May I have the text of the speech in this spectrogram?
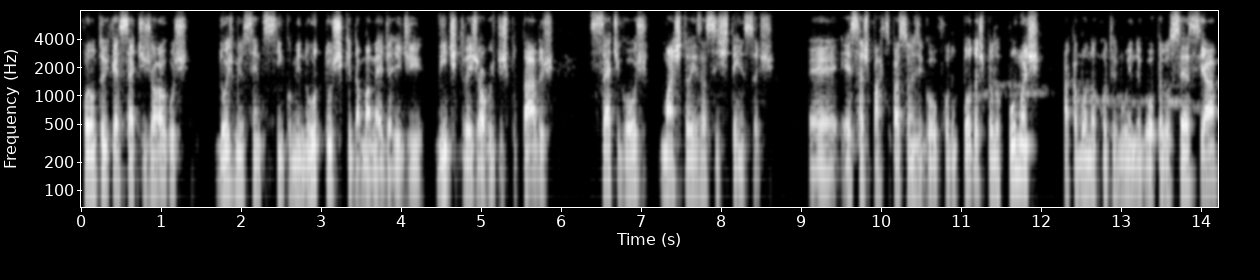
Foram 37 jogos, 2.105 minutos, que dá uma média ali de 23 jogos disputados, 7 gols, mais 3 assistências. É, essas participações em gol foram todas pelo Pumas, acabou não contribuindo em gol pelo CSA,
